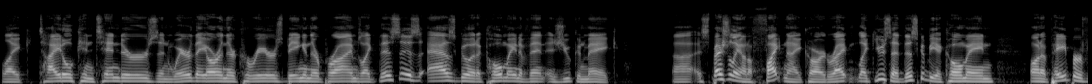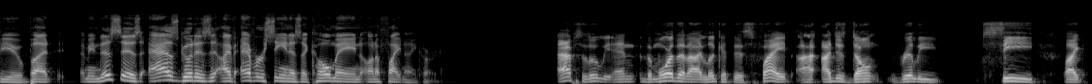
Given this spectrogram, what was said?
like title contenders and where they are in their careers, being in their primes. Like this is as good a co-main event as you can make, uh, especially on a fight night card, right? Like you said, this could be a co-main on a pay per view. But I mean, this is as good as I've ever seen as a co main on a fight night card. Absolutely. And the more that I look at this fight, I, I just don't really see like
